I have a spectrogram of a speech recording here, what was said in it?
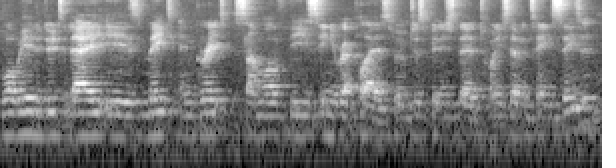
What we're here to do today is meet and greet some of the senior rep players who have just finished their 2017 season.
